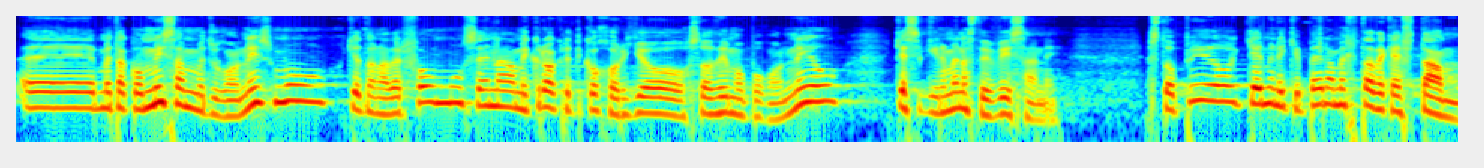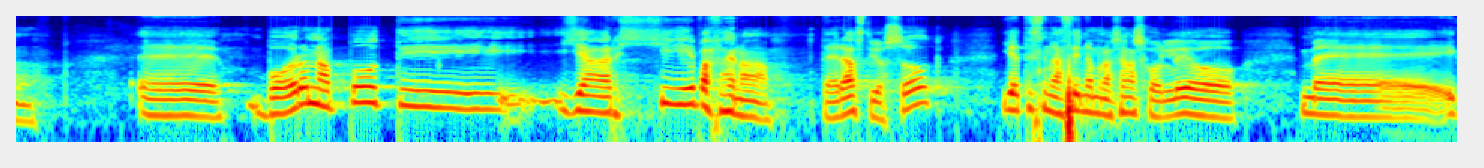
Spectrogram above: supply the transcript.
ε, μετακομίσαμε με τους γονείς μου και τον αδερφό μου σε ένα μικρό ακριτικό χωριό στο Δήμο Πογονίου και συγκεκριμένα στη Βίσανη, στο οποίο και έμεινε εκεί πέρα μέχρι τα 17 μου. Ε, μπορώ να πω ότι για αρχή έπαθα ένα τεράστιο σοκ, γιατί στην Αθήνα ήμουν σε ένα σχολείο με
